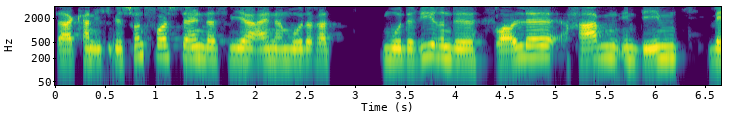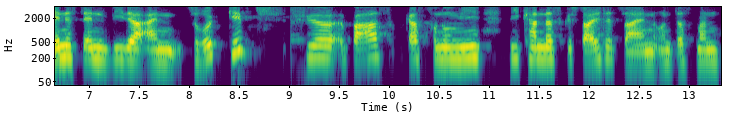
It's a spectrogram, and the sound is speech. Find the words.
Da kann ich mir schon vorstellen, dass wir eine Moderat moderierende Rolle haben, in dem, wenn es denn wieder ein Zurück gibt für Bars, Gastronomie, wie kann das gestaltet sein und dass man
